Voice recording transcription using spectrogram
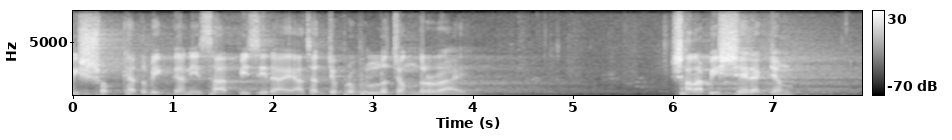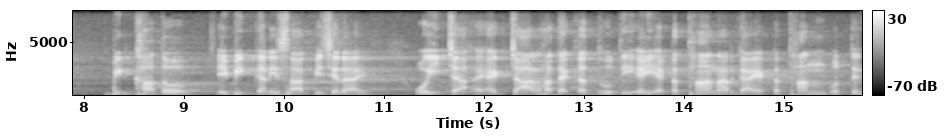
বিশ্বখ্যাত বিজ্ঞানী স্যার পিসি রায়, আচার্য প্রফুল্লচন্দ্র রায়। সারা বিশ্বের একজন বিখ্যাত এই বিজ্ঞানী স্যার পিসি রায়, ওই চার হাতে একটা ধুতি, এই একটা থান আর গায়ে একটা থান পরতেন।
